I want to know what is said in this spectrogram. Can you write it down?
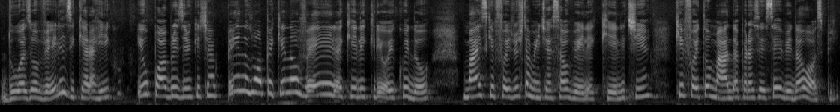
duas ovelhas e que era rico, e o pobrezinho que tinha apenas uma pequena ovelha que ele criou e cuidou, mas que foi justamente essa ovelha que ele tinha que foi tomada para ser servida ao hóspede.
